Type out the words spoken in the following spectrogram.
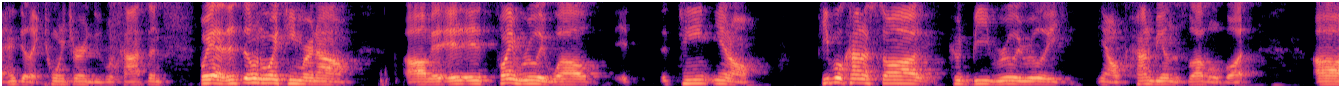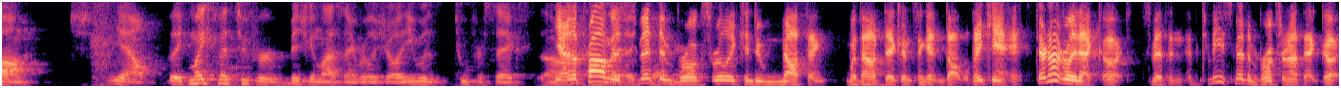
I think they're like 20 turns to Wisconsin. But yeah, this Illinois team right now um, it, it is playing really well. It, the team, you know, people kind of saw could be really, really, you know, kind of be on this level, but um, you know, like Mike Smith two for Michigan last night really showed he was two for six. Um, yeah, the problem is Smith and Brooks really can do nothing without Dickinson getting doubled. They can't. They're not really that good. Smith and to me, Smith and Brooks are not that good.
